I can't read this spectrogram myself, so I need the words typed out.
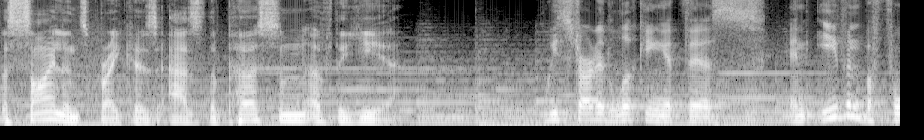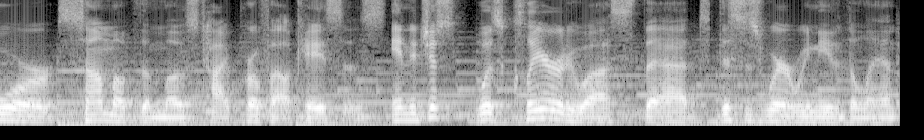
the Silence Breakers as the Person of the Year. We started looking at this, and even before some of the most high profile cases, and it just was clear to us that this is where we needed to land.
